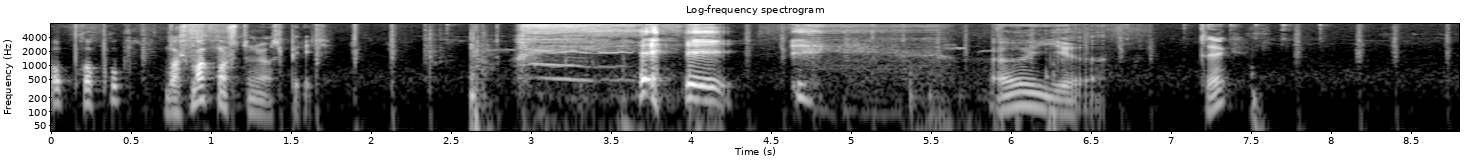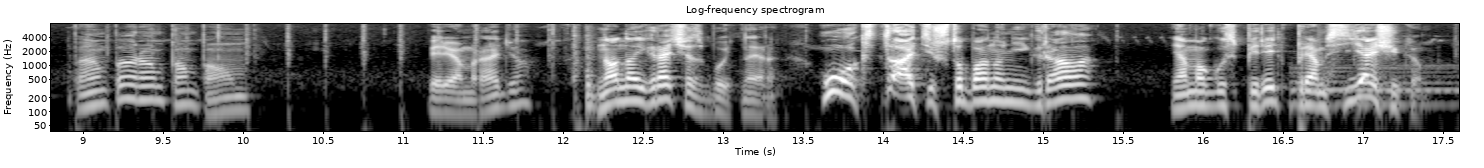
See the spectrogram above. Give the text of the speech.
Хоп-хоп-хоп. Башмак может у него спереть? Ой, Так. Пам-парам-пам-пам. Берем радио. Но оно играть сейчас будет, наверное. О, кстати, чтобы оно не играло, я могу спереть прям с ящиком.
